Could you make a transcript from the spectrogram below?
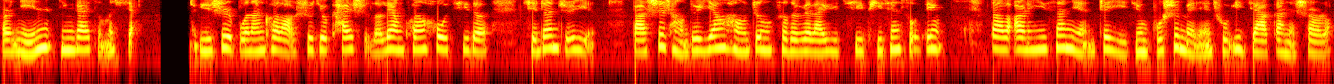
而您应该怎么想。于是，伯南克老师就开始了量宽后期的前瞻指引，把市场对央行政策的未来预期提前锁定。到了2013年，这已经不是美联储一家干的事儿了，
